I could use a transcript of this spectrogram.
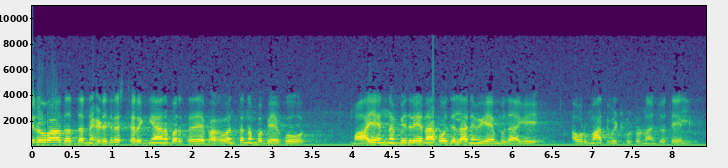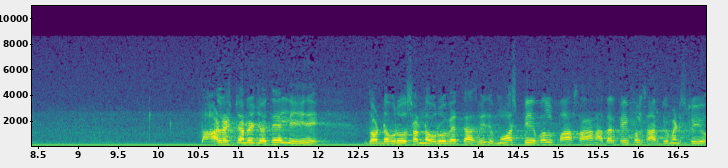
ಸ್ಥಿರವಾದದ್ದನ್ನು ಹೇಳಿದರೆ ಸ್ಥಿರ ಜ್ಞಾನ ಬರ್ತದೆ ಭಗವಂತ ನಂಬಬೇಕು. ಮಾಯೆಯನ್ನು ನಂಬಿದರೆ ಏನಾಗೋದಿಲ್ಲ ನಿಮಗೆ ಎಂಬುದಾಗಿ ಅವರು ಮಾತು ಬಿಟ್ಬಿಟ್ರು ನನ್ನ ಜೊತೆಯಲ್ಲಿ. ಬಹಳಷ್ಟು ಜನರ ಜೊತೆಯಲ್ಲಿ ದೊಡ್ಡವರು, ಸಣ್ಣವರು, ವ್ಯತ್ಯಾಸ ಇದು. Most people pass on other people's arguments to you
